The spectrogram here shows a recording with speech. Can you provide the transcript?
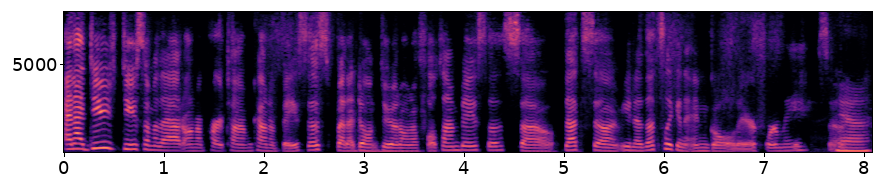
and I do do some of that on a part time kind of basis, but I don't do it on a full time basis. So that's, uh, you know, that's like an end goal there for me. So yeah,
